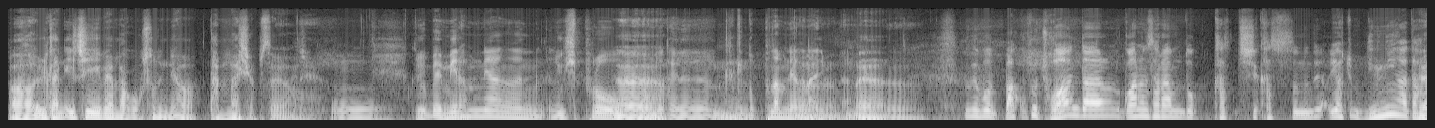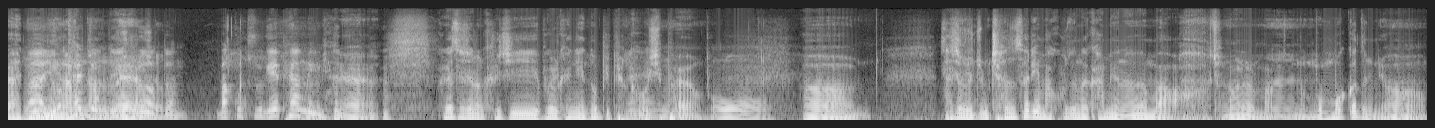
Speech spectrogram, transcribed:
어, 일단 이 집의 막국수는요 단맛이 없어요. 오. 그리고 메밀 함량은 60% 네. 정도 되는 그렇게 높은 함량은 아닙니다. 네. 음. 근데 뭐 막국수 좋아한다고 하는 사람도 같이 갔었는데 야 좀 닝닝하다. 야, 아, 이렇게 할. 정도의 네. 그런. 어떤 막국수계 평양냉면. 예. 그래서 저는 그 집을 굉장히 높이 평가하고 네. 싶어요. 오. 어 사실 요즘 천설이 막국수는 가면은 막 아, 정말 막 못 먹거든요.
